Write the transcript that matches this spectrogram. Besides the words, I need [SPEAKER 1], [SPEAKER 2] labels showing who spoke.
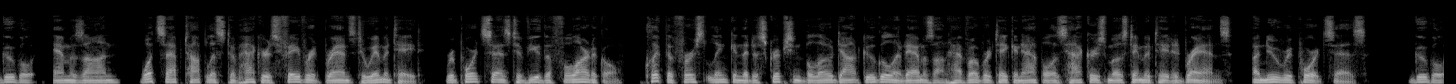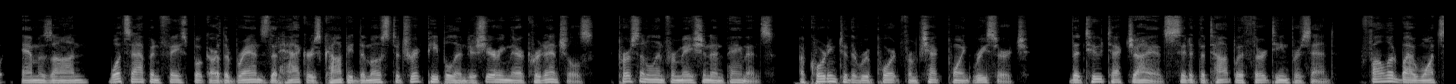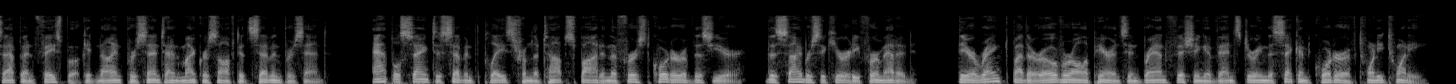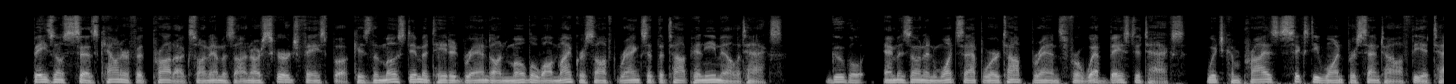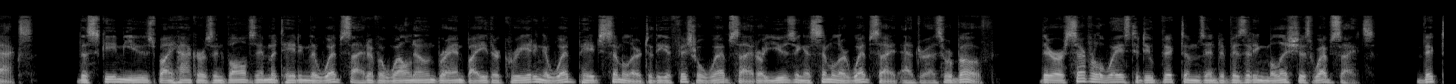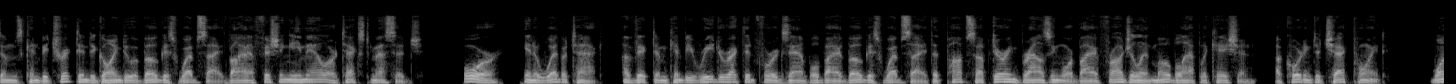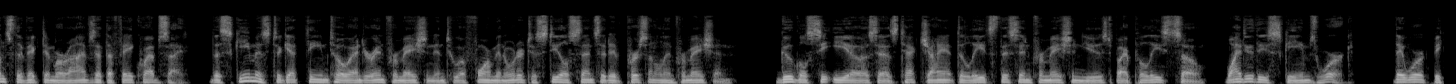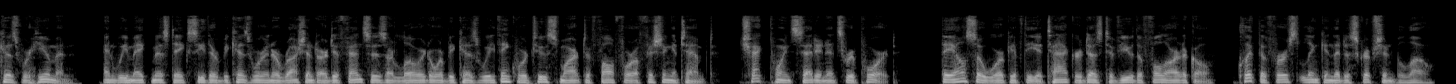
[SPEAKER 1] Google, Amazon, WhatsApp top list of hackers' favorite brands to imitate, report says to view the full article, click the first link in the description below. Google and Amazon have overtaken Apple as hackers' most imitated brands, a new report says. Google, Amazon, WhatsApp and Facebook are the brands that hackers copied the most to trick people into sharing their credentials, personal information and payments, according to the report from Check Point Research. The two tech giants sit at the top with 13% followed by WhatsApp and Facebook at 9% and Microsoft at 7%. Apple sank to 7th place from the top spot in the first quarter of this year, the cybersecurity firm added. They are ranked by their overall appearance in brand phishing events during the second quarter of 2020. Bezos says counterfeit products on Amazon are scourge Facebook is the most imitated brand on mobile while Microsoft ranks at the top in email attacks. Google, Amazon and WhatsApp were top brands for web-based attacks, which comprised 61% of the attacks. The scheme used by hackers involves imitating the website of a well-known brand by either creating a web page similar to the official website or using a similar website address or both. There are several ways to dupe victims into visiting malicious websites. Victims can be tricked into going to a bogus website via phishing email or text message. Or, in a web attack, a victim can be redirected for example by a bogus website that pops up during browsing or by a fraudulent mobile application, according to Check Point. Once the victim arrives at the fake website, the scheme is to get them to enter information into a form in order to steal sensitive personal information. Google CEO says tech giant deletes this information used by police so, why do these schemes work? They work because we're human, and we make mistakes either because we're in a rush and our defenses are lowered or because we think we're too smart to fall for a phishing attempt. Check Point said in its report. They also work if the attacker does to view the full article, click the first link in the description below.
